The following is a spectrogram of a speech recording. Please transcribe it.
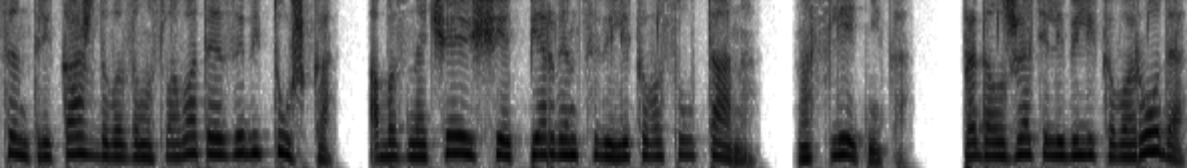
центре каждого замысловатая завитушка, обозначающая первенца великого султана, наследника, продолжателя великого рода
